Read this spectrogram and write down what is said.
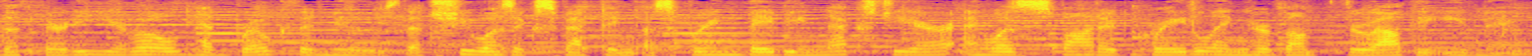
The 30-year-old had broke the news that she was expecting a spring baby next year and was spotted cradling her bump throughout the evening.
